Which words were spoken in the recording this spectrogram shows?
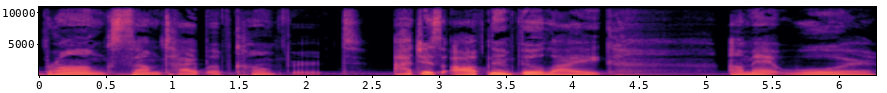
brought some type of comfort. I just often feel like I'm at war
